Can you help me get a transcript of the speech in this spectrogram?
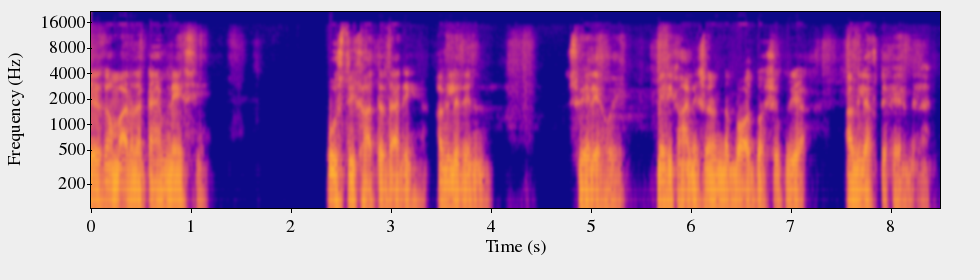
ਝਿੜਕਾਂ ਮਾਰਨ ਦਾ ਟਾਈਮ ਨਹੀਂ ਸੀ। ਉਸ ਦੀ ਖਾਤਰਦਾਰੀ ਅਗਲੇ ਦਿਨ ਸਵੇਰੇ ਹੋਈ। ਮੇਰੀ ਕਹਾਣੀ ਸੁਣਨ ਦਾ ਬਹੁਤ ਬਹੁਤ ਸ਼ੁਕਰੀਆ। ਅਗਲੇ ਹਫ਼ਤੇ ਫੇਰ ਮਿਲਾਂਗੇ।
